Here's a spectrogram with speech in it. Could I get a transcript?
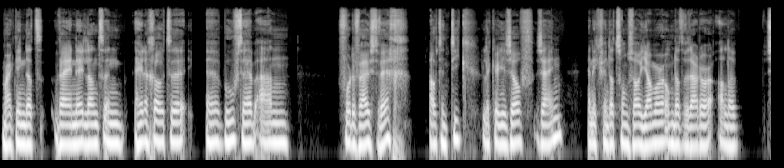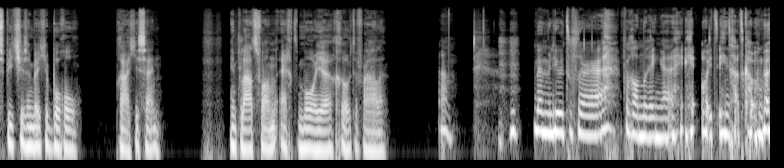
Maar ik denk dat wij in Nederland een hele grote uh, behoefte hebben aan voor de vuist weg, authentiek, lekker jezelf zijn. En ik vind dat soms wel jammer, omdat we daardoor alle speeches een beetje borrelpraatjes zijn. In plaats van echt mooie grote verhalen. Oh. Ben benieuwd of er uh, verandering uh, ooit in gaat komen.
